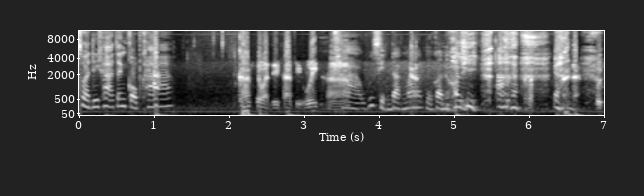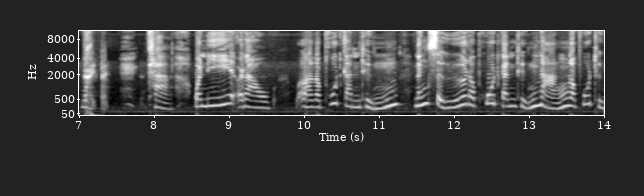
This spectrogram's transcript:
สวัสดีค่ะอาจันกบค่ะ ครับ สวัสดีครับพี่อุ้ยครับ ค่ะอุ้ยเสียงดังมากเดี๋ยวก่อนขอรีอะพูดใจใจค่ะ วันนี้เราเอ่อเราพูดกันถึงหนังสือเราพูดกันถึงหนัง เราพูดถึง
